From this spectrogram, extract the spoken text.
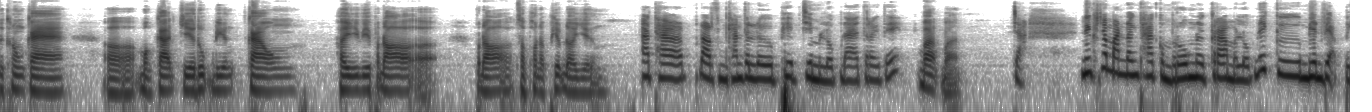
នៅក្នុងការបង្កើតជារូបរាងកោងហើយវាផ្ដល់ផ្ដល់សម្ព័ន្ធភាពដល់យើងអាចថាផ្ដោតសំខាន់ទៅលើភាពជាម្លប់ដែរត្រូវទេ បាទបាទចានាងខ្ញុំបានដឹងថាគម្រោងនៅក្រៅម្លប់នេះគឺមានវគ្គ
